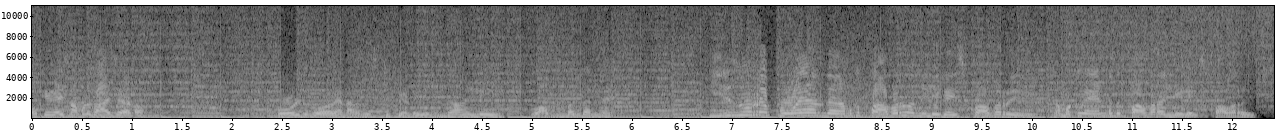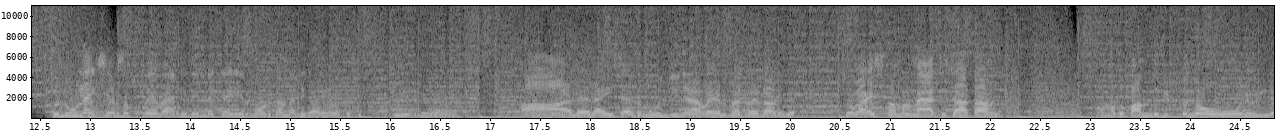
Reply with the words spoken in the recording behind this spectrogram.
ഓക്കെ കഴിച്ച് നമ്മൾ ബാഴ്സ കേട്ടോ ഹോൾഡ് പോകേണ്ട അതൊന്ന് സ്കിപ്പ് ചെയ്യണ്ട. എന്താണല്ലേ? വമ്പൻ തന്നെ. ഇരുന്നൂറ് രൂപ പോയാൽ എന്താ? നമുക്ക് പവർ വന്നില്ലേ ഗൈസ് പവർ നമുക്ക് വേണ്ടത് പവർ അല്ലേ guys power so do like share subscribe and ഇതിന്റെ കരിയർ മോഡ് കണ്ടന്റ് കാര്യങ്ങളൊക്കെ സെറ്റ് ചെയ്യുന്നതാണ്. ആ അതെ നൈസായിട്ട് മൂഞ്ചി ഞാൻ റയൽ മാഡ്രിഡ് ആണ് സോ ഗൈസ് നമ്മൾ മാച്ച് സ്റ്റാർട്ടാണ് നമുക്ക് പന്ത് കിട്ടുന്ന പോലും ഇല്ല.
